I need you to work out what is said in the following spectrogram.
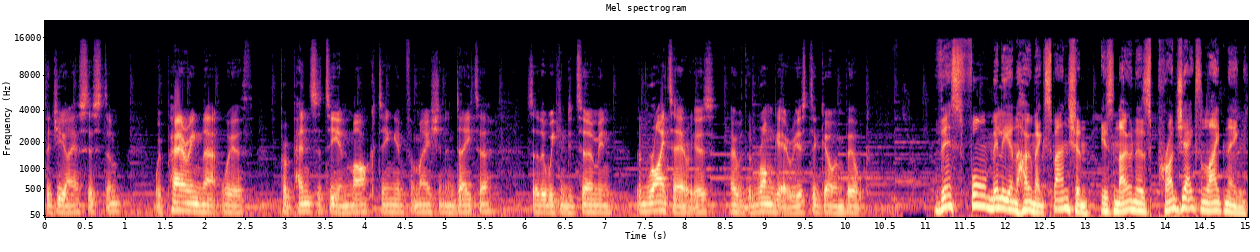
the GIS system, we're pairing that with propensity and marketing information and data so that we can determine the right areas over the wrong areas to go and build. This 4 million home expansion is known as Project Lightning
